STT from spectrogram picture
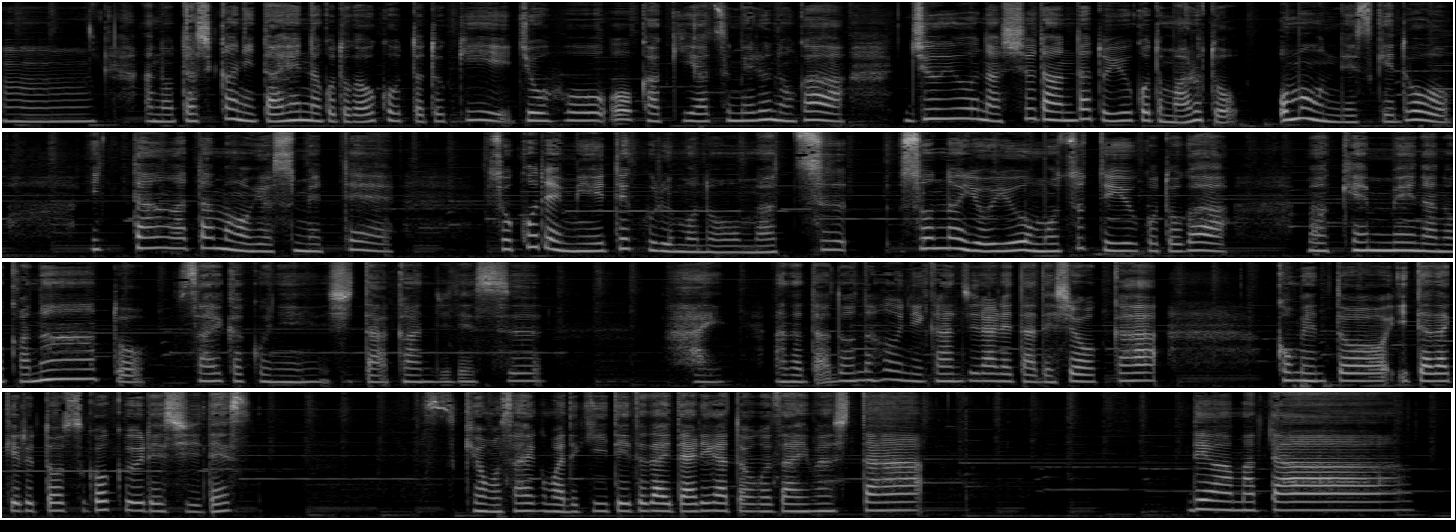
うんあの確かに大変なことが起こった時情報をかき集めるのが重要な手段だということもあると思うんですけど一旦頭を休めてそこで見えてくるものを待つそんな余裕を持つっていうことがまあ賢明なのかなと再確認した感じです。はい。あなたはどんな風に感じられたでしょうか？コメントをいただけるとすごく嬉しいです。今日も最後まで聞いていただいてありがとうございました。ではまた。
